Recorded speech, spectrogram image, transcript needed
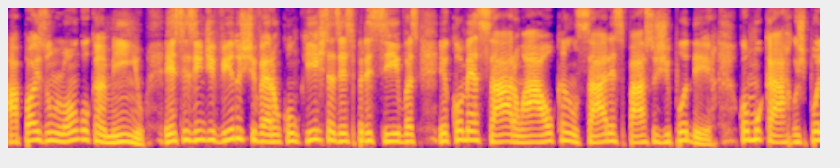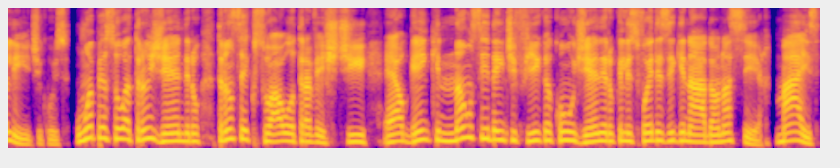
Após um longo caminho, esses indivíduos tiveram conquistas expressivas e começaram a alcançar espaços de poder, como cargos políticos. Uma pessoa transgênero, transexual ou travesti é alguém que não se identifica com o gênero que lhes foi designado ao nascer. Mas,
